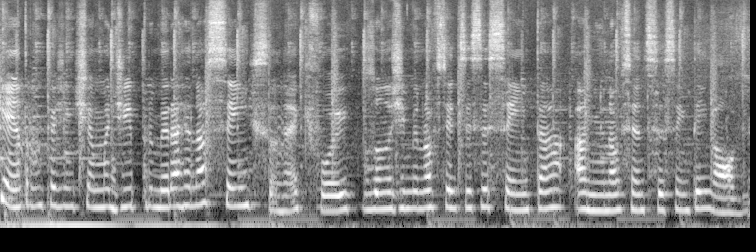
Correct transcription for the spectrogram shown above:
Gente entra no que a gente chama de primeira renascença, né, que foi dos anos de 1960 a 1969.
